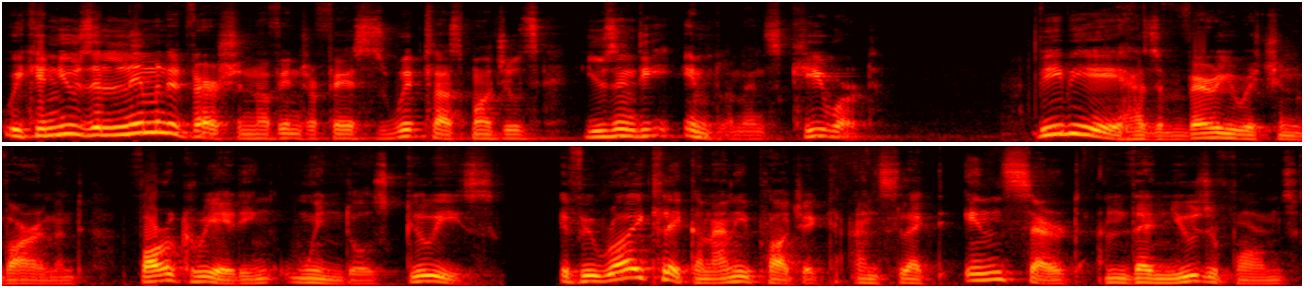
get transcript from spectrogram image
We can use a limited version of interfaces with class modules using the implements keyword. VBA has a very rich environment for creating Windows GUIs. If we right click on any project and select Insert and then User Forms,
